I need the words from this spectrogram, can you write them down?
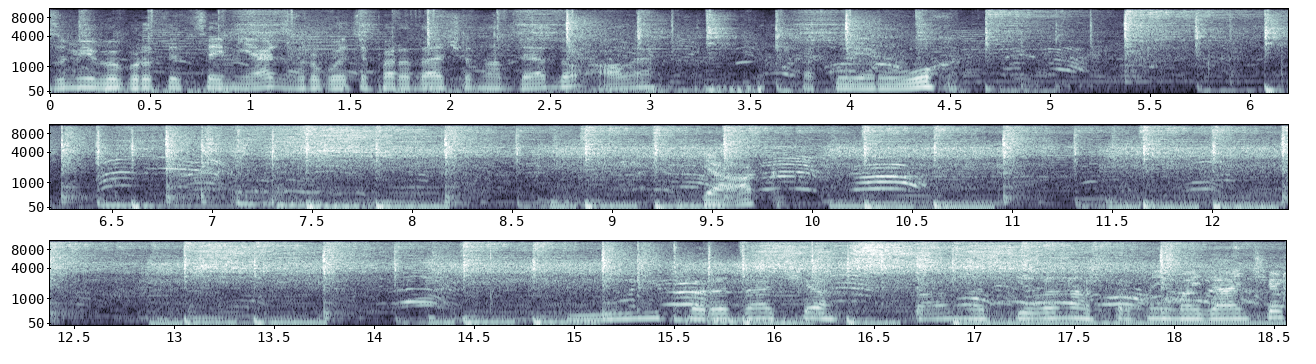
зумів вибрати цей м'яч, зробити передачу на Дедо, але такий рух. Як? І передача націлена, штрафний майданчик.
